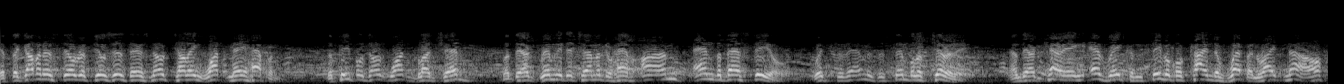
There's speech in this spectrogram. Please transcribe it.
If the governor still refuses, there's no telling what may happen. The people don't want bloodshed, but they're grimly determined to have arms and the Bastille, which to them is a symbol of tyranny. And they're carrying every conceivable kind of weapon right now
